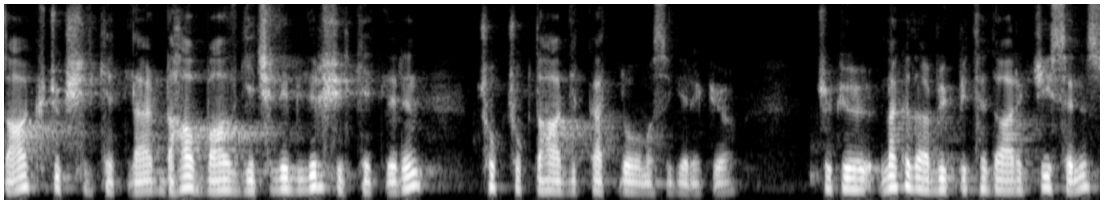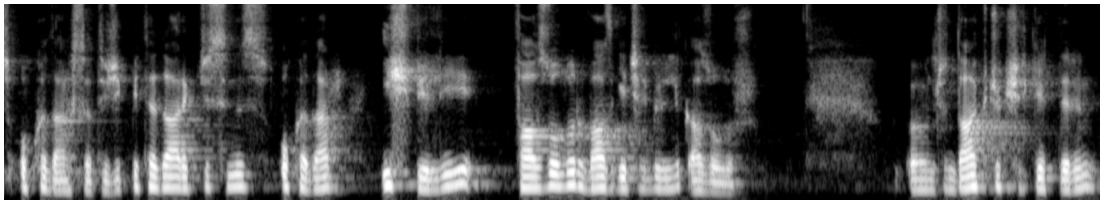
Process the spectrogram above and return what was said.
daha küçük şirketler, daha vazgeçilebilir şirketlerin çok çok daha dikkatli olması gerekiyor. Çünkü ne kadar büyük bir tedarikçiyseniz o kadar stratejik bir tedarikçisiniz, o kadar işbirliği fazla olur, vazgeçilebilirlik az olur. Onun için daha küçük şirketlerin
